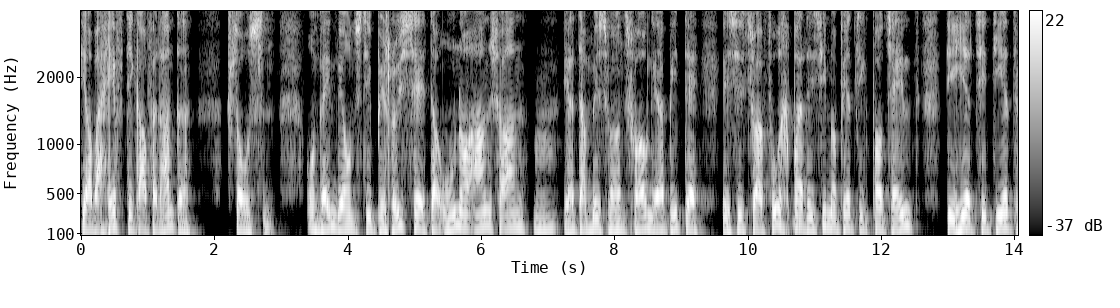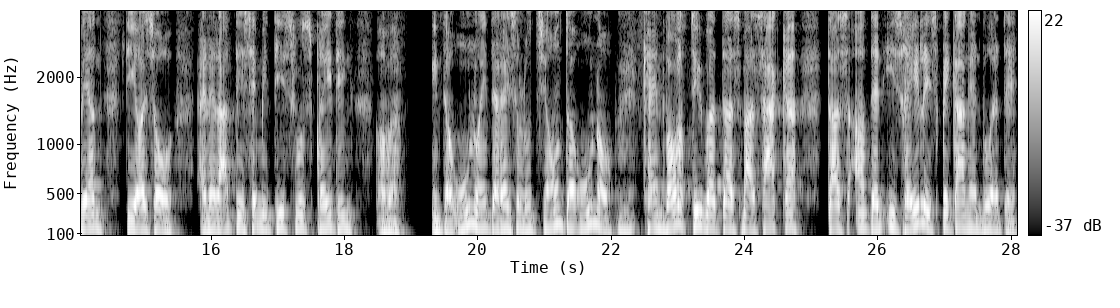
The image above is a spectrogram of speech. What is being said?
die aber heftig aufeinander stoßen. Und wenn wir uns die Beschlüsse der UNO anschauen, mhm. ja, dann müssen wir uns fragen, ja bitte, es ist zwar furchtbar, die 47 Prozent, die hier zitiert werden, die also einen Antisemitismus predigen, aber in der UNO, in der Resolution der UNO, mhm. kein Wort über das Massaker, das an den Israelis begangen wurde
